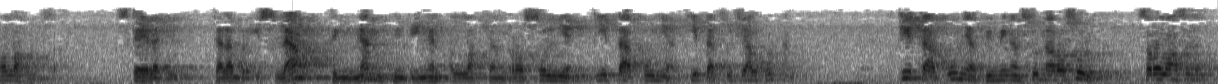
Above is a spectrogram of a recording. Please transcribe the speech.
Allahumma Sekali lagi, dalam berislam dengan bimbingan Allah dan Rasulnya. Kita punya kitab suci Al-Quran. Kita punya bimbingan sunnah Rasul Sallallahu Alaihi.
